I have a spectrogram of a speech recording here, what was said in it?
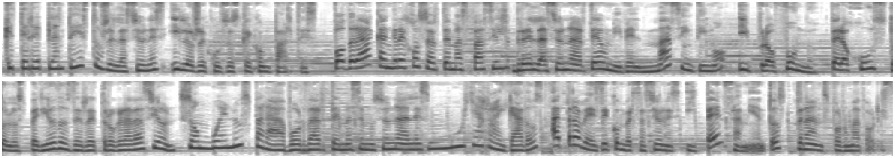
Que te replantees tus relaciones y los recursos que compartes. Podrá, cangrejo, serte más fácil relacionarte a un nivel más íntimo y profundo, pero justo los periodos de retrogradación son buenos para abordar temas emocionales muy arraigados a través de conversaciones y pensamientos transformadores.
